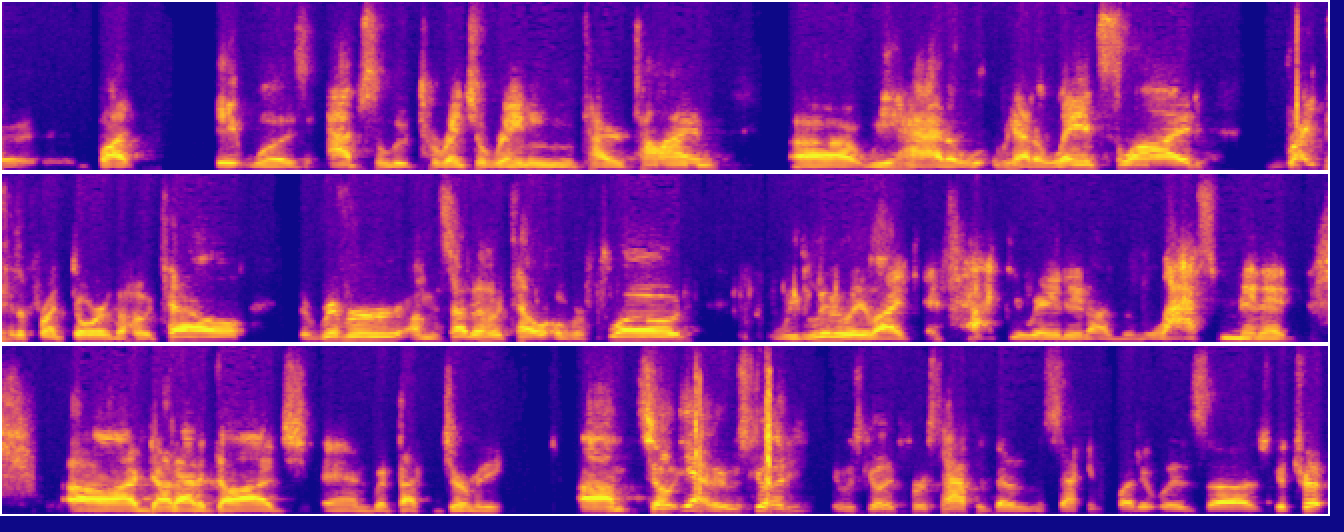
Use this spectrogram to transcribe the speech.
but it was absolute torrential raining the entire time. Uh, we had a we had a landslide right to the front door of the hotel. The river on the side of the hotel overflowed. We literally like evacuated on the last minute. Uh, got out of Dodge and went back to Germany. Um, so yeah, it was good. It was good. First half was better than the second, but it was uh, it was a good trip.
